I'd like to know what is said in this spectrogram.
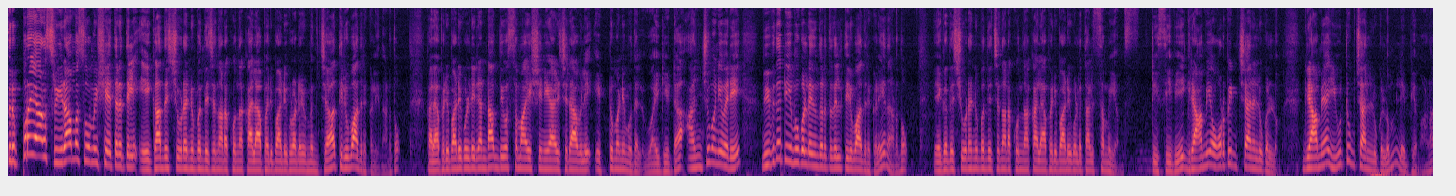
തൃപ്രയാർ ശ്രീരാമസ്വാമി ക്ഷേത്രത്തിൽ ഏകാദശിയോടനുബന്ധിച്ച് നടക്കുന്ന കലാപരിപാടികളോടനുബന്ധിച്ച് തിരുവാതിരക്കളി നടന്നു. കലാപരിപാടികളുടെ രണ്ടാം ദിവസമായ ശനിയാഴ്ച രാവിലെ എട്ട് മണി മുതൽ വൈകിട്ട് അഞ്ചു മണി വരെ വിവിധ ടീമുകളുടെ നേതൃത്വത്തിൽ തിരുവാതിരക്കളി നടന്നു. ഏകാദശിയോടനുബന്ധിച്ച് നടക്കുന്ന കലാപരിപാടികളുടെ തത്സമയം T C V Gramya orbit ചാനലുകളിലും ഗ്രാമ്യ യൂട്യൂബ് ചാനലുകളിലും ലഭ്യമാണ്.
